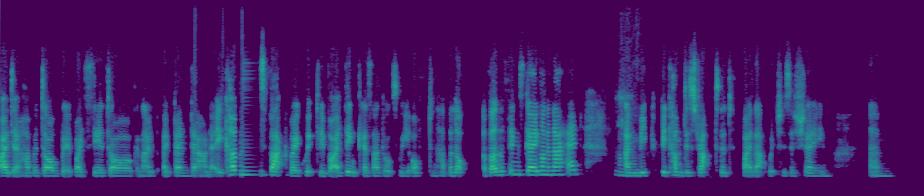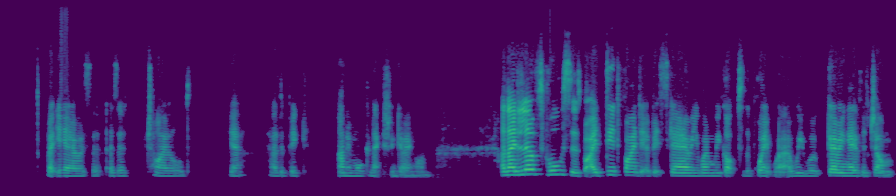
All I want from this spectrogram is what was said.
I don't have a dog, but if I see a dog and I, I bend down, it comes back very quickly. But I think as adults, we often have a lot of other things going on in our head, mm. and we become distracted by that, which is a shame. Um, but yeah, as a as a child, yeah, had a big animal connection going on. And I loved horses, but I did find it a bit scary when we got to the point where we were going over jumps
